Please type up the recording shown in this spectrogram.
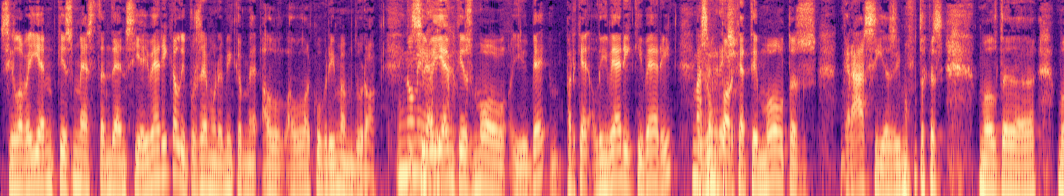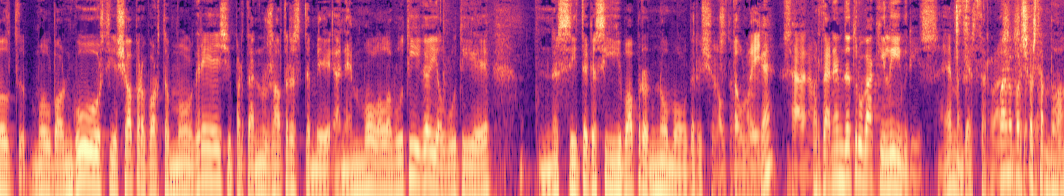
si la veiem que és més tendència ibèrica, li posem una mica més, el, el, la cobrim amb duroc. No I si ibèric. veiem que és molt ibè... perquè l'ibèric ibèric Massa és un greix. porc que té moltes gràcies i moltes, molta, molt, molt bon gust i això, però porta molt greix i per tant nosaltres també anem molt a la botiga i el botiguer necessita que sigui bo però no molt greixós. El taulell tampoc, s'ha d'anar- Per tant hem de trobar equilibris eh, amb aquestes races. Bueno, per això és tan bo.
